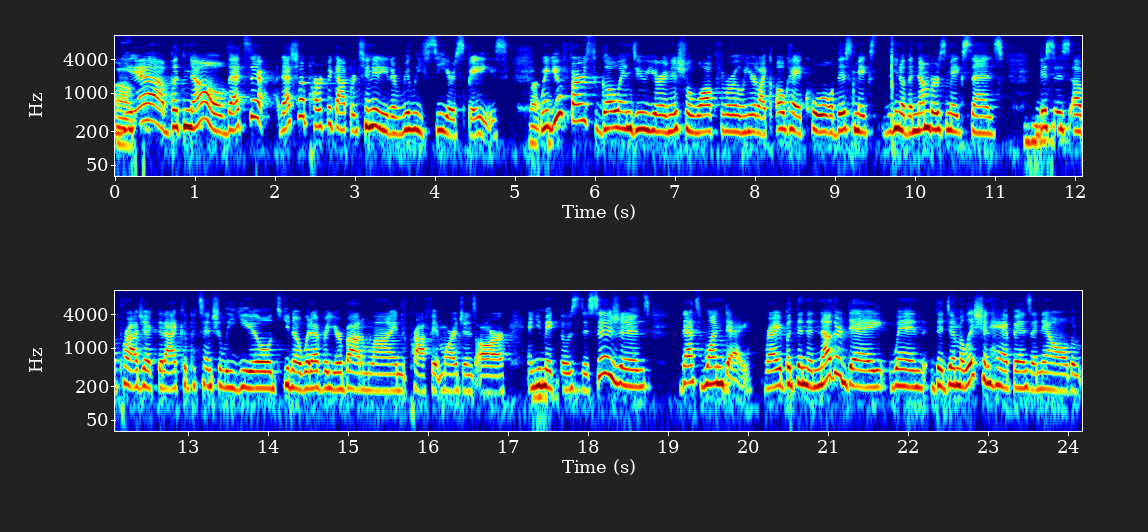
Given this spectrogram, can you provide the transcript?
um, yeah but no that's their that's your perfect opportunity to really see your space right. when you first go and do your initial walkthrough and you're like okay cool this makes you know the numbers make sense mm-hmm. this is a project that i could potentially yield you know whatever your bottom line profit margins are and you mm-hmm. make those decisions that's one day, right? But then another day when the demolition happens, and now all the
